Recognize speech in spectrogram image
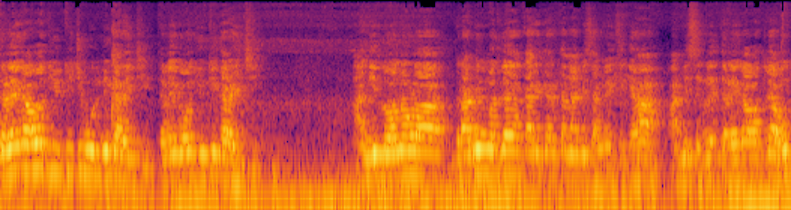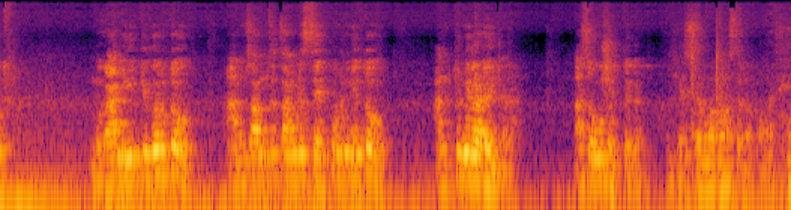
तळेगावात युतीची बोलणी करायची तळेगावात युती करायची. आणि लोणावळा ग्रामीण मधल्या कार्यकर्त्यांना आम्ही सांगायचं की हा आम्ही सगळे तळेगावातले आहोत. मग आम्ही युती करतो आमचं आमचं चांगलं सेफ करून घेतो आणि तुम्ही लढाई करा. असं होऊ शकतं का? हे सर्व असतं लोकांमध्ये.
